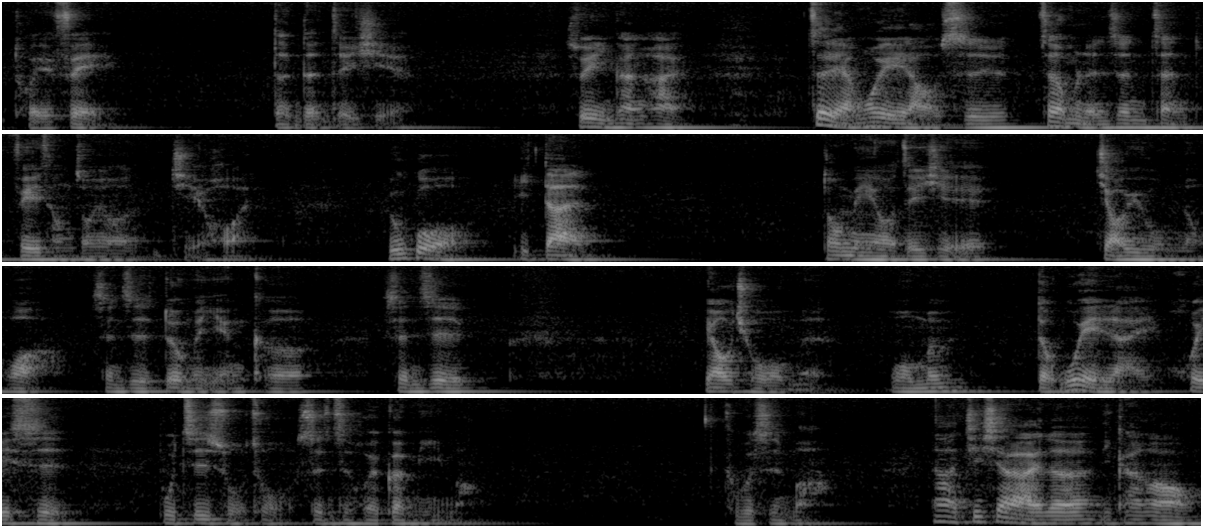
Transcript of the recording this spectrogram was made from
颓废等等这些，所以你看看这两位老师在我们人生占非常重要的结环。如果一旦都没有这些教育我们的话，甚至对我们严苛，甚至要求我们，我们的未来会是不知所措，甚至会更迷茫。可不是嘛？那接下来呢？你看哦，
